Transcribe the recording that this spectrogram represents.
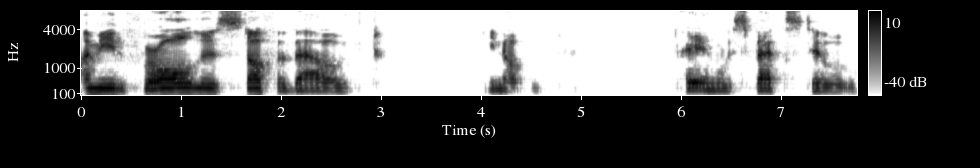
I mean, for all this stuff about, you know, paying respects to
